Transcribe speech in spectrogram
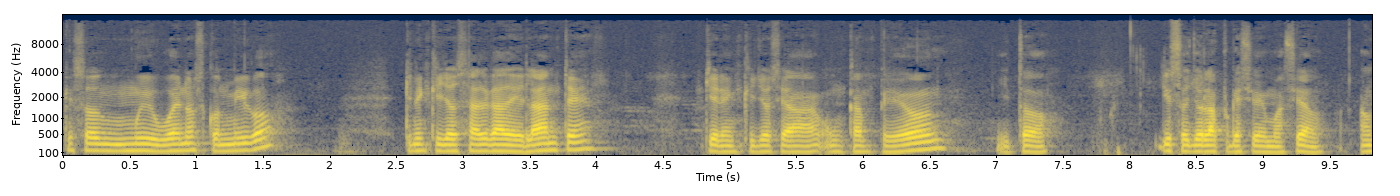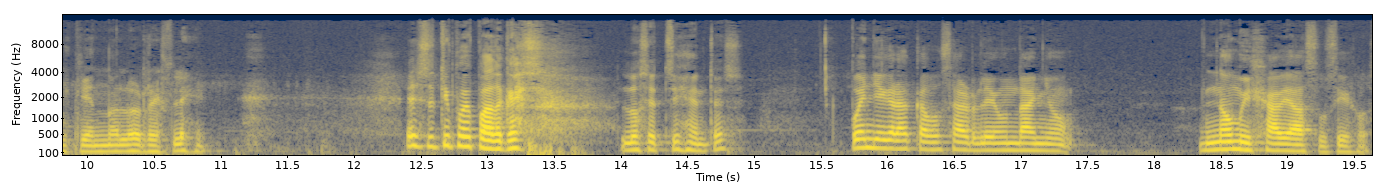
que son muy buenos conmigo, quieren que yo salga adelante, quieren que yo sea un campeón y todo. Y eso yo lo aprecio demasiado, aunque no lo refleje. Este tipo de padres, los exigentes, pueden llegar a causarle un daño no muy grave a sus hijos.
